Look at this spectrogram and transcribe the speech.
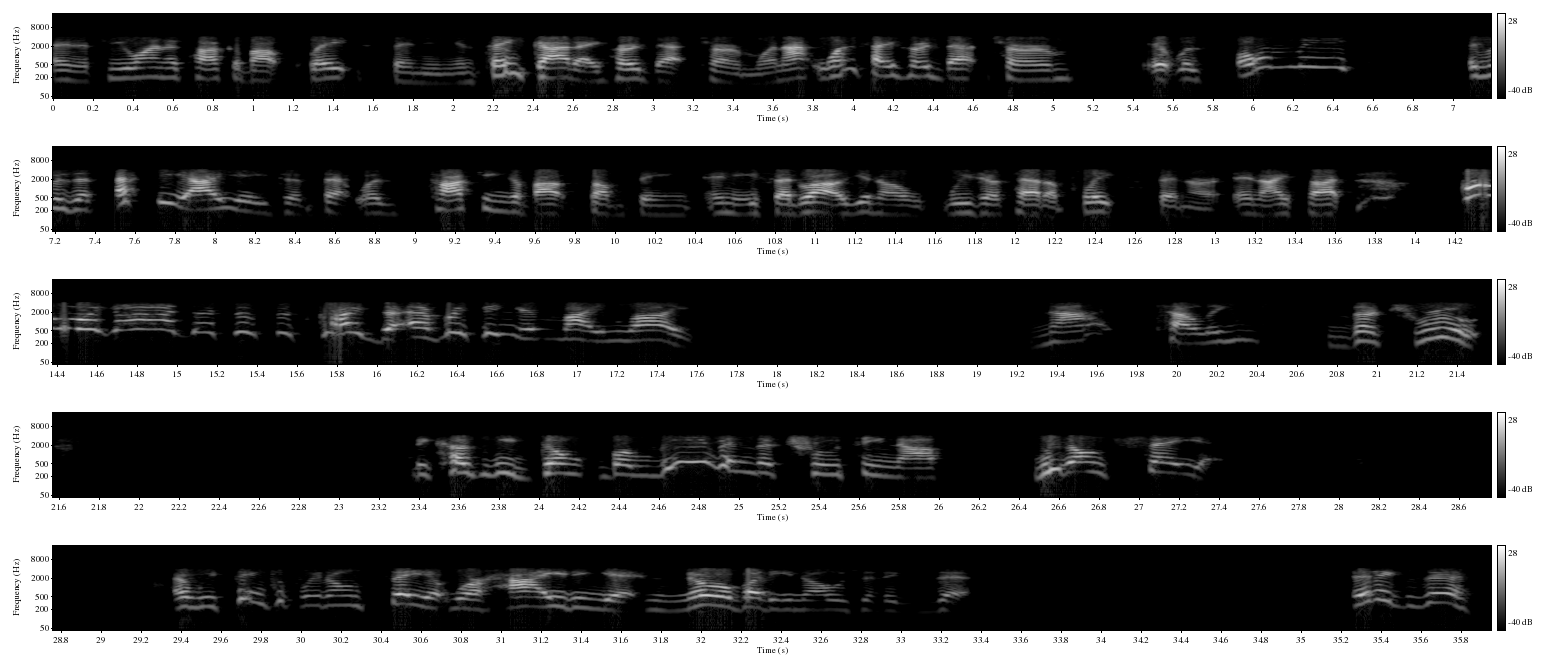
And if you want to talk about plate spinning, and thank God I heard that term. When I once I heard that term, it was only it was an FBI agent that was talking about something, and he said, "Well, you know, we just had a plate spinner," and I thought, "Oh my God, that just describes everything in my life." Not telling the truth because we don't believe in the truth enough, we don't say it. And we think if we don't say it, we're hiding it and nobody knows it exists. It exists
